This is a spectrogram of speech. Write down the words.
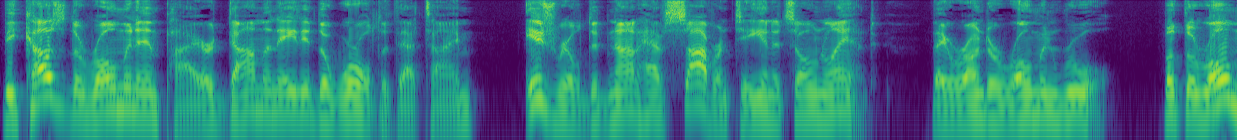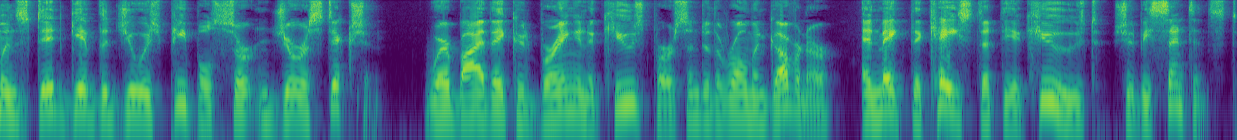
Because the Roman Empire dominated the world at that time, Israel did not have sovereignty in its own land. They were under Roman rule. But the Romans did give the Jewish people certain jurisdiction, whereby they could bring an accused person to the Roman governor and make the case that the accused should be sentenced.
